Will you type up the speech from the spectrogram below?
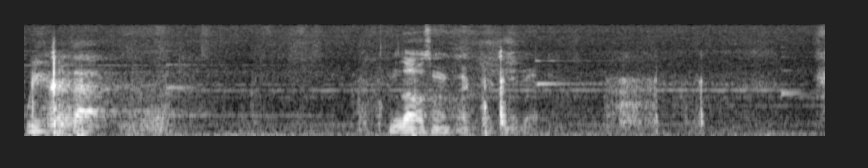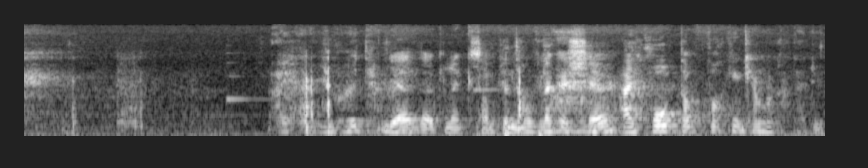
We heard that. That was my backpack, my bad. I heard, you heard that. Yeah, look like something moved like a chair. I hope the fucking camera caught that dude.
